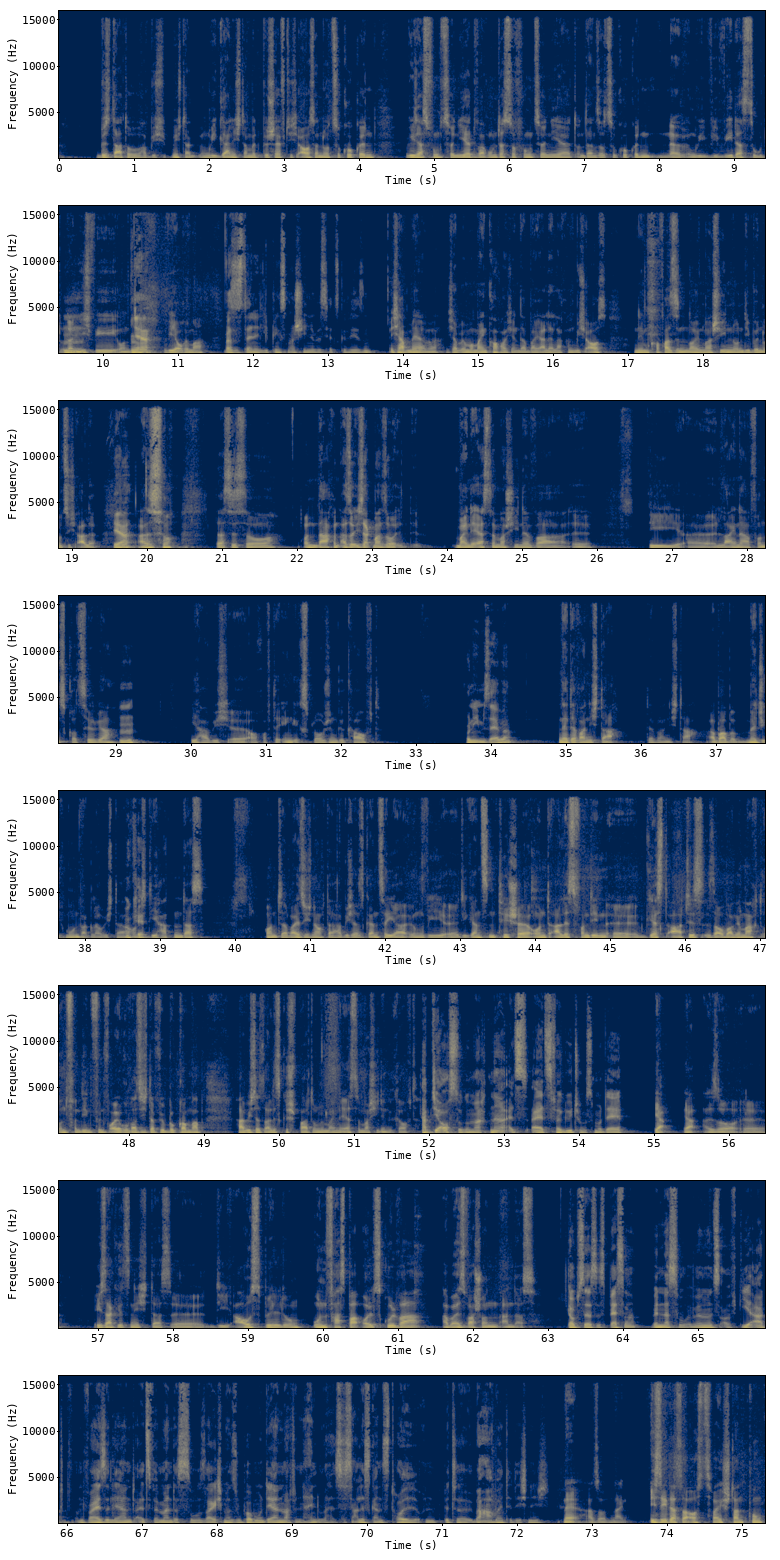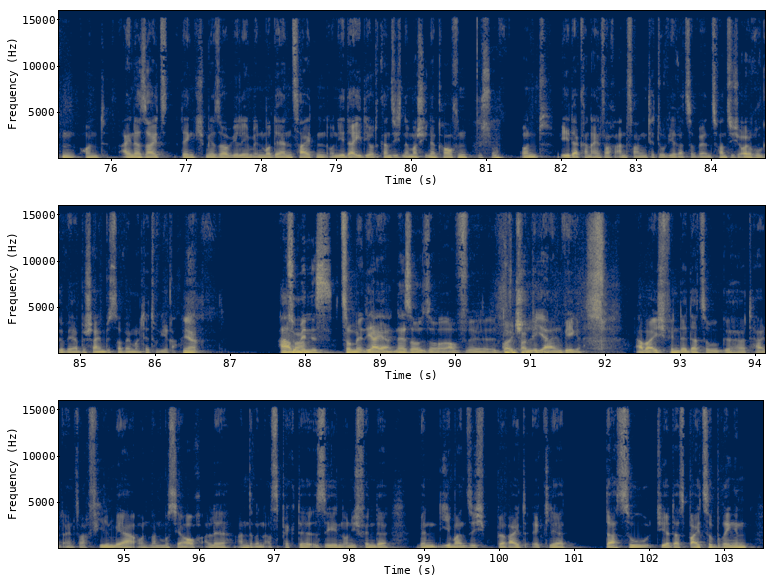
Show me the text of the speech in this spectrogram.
Bis dato habe ich mich da irgendwie gar nicht damit beschäftigt, außer nur zu gucken, wie das funktioniert, warum das so funktioniert und dann so zu gucken, ne, irgendwie wie weh das tut oder mhm. nicht weh und ja. wie auch immer. Was ist deine Lieblingsmaschine bis jetzt gewesen? Ich habe mehrere. Ich habe immer mein Kofferchen dabei. Alle lachen mich aus. Und im Koffer sind neun Maschinen und die benutze ich alle. Ja. Also, das ist so. Und nach und also ich sag mal so, meine erste Maschine war äh, die äh, Liner von Scott Silvia. Mhm. Die habe ich äh, auch auf der Ink Explosion gekauft. Von ihm selber? Ne, der war nicht da. Der war nicht da. Aber Magic Moon war, glaube ich, da. Okay. Und die hatten das. Und da weiß ich noch, da habe ich das ganze Jahr irgendwie äh, die ganzen Tische und alles von den äh, Guest Artists sauber gemacht und von den 5 Euro, was ich dafür bekommen habe, habe ich das alles gespart und mir meine erste Maschine gekauft. Habt ihr auch so gemacht, ne? Als, als Vergütungsmodell? Ja, ja. Also äh, ich sage jetzt nicht, dass äh, die Ausbildung unfassbar oldschool war, aber es war schon anders. Glaubst du, das ist besser, wenn das so, wenn man es auf die Art und Weise lernt, als wenn man das so, sage ich mal, super modern macht und nein, du, es ist alles ganz toll und bitte überarbeite dich nicht? Nee, also nein. Ich sehe das so aus zwei Standpunkten und einerseits denke ich mir so, wir leben in modernen Zeiten und jeder Idiot kann sich eine Maschine kaufen. Ist so. Und jeder kann einfach anfangen, Tätowierer zu werden. 20 Euro Gewerbeschein bist du auf einmal Tätowierer. Ja. Aber Zumindest. Zum, ja, ja, ne, so, so auf äh, deutschen legalen Wege. Aber ich finde, dazu gehört halt einfach viel mehr und man muss ja auch alle anderen Aspekte sehen. Und ich finde, wenn jemand sich bereit erklärt, dazu dir das beizubringen,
